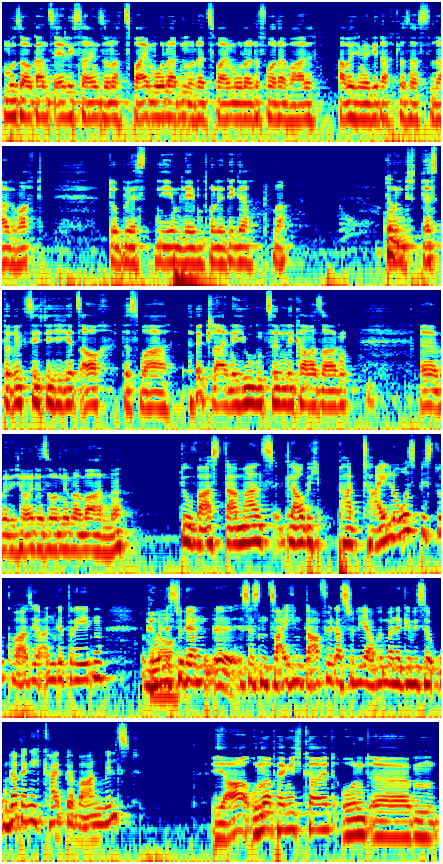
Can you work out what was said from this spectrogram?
Muss auch ganz ehrlich sein, so nach zwei Monaten oder zwei Monate vor der Wahl habe ich mir gedacht, was hast du da gemacht? Du bist nie im Leben Politiker. Ne? Und das berücksichtige ich jetzt auch. Das war eine kleine Jugendzünde, kann man sagen. Äh, Würde ich heute so nicht mehr machen. Ne? Du warst damals, glaube ich, parteilos, bist du quasi angetreten. Genau. Wolltest du denn, äh, ist das ein Zeichen dafür, dass du dir auch immer eine gewisse Unabhängigkeit bewahren willst? Ja, Unabhängigkeit und ähm,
